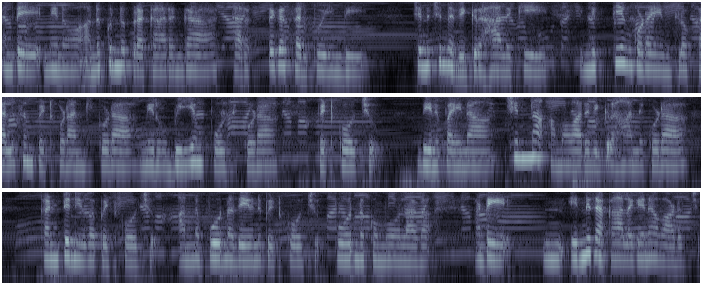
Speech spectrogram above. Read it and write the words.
అంటే నేను అనుకున్న ప్రకారంగా కరెక్ట్గా సరిపోయింది. చిన్న చిన్న విగ్రహాలకి నిత్యం కూడా ఇంట్లో కలసం పెట్టుకోవడానికి కూడా మీరు బియ్యం పోసి కూడా పెట్టుకోవచ్చు. దీనిపైన చిన్న అమ్మవారి విగ్రహాన్ని కూడా కంటిన్యూగా పెట్టుకోవచ్చు. అన్నపూర్ణ దేవిని పెట్టుకోవచ్చు. పూర్ణ కుంభంలాగా. అంటే ఎన్ని రకాలుగైనా వాడచ్చు.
